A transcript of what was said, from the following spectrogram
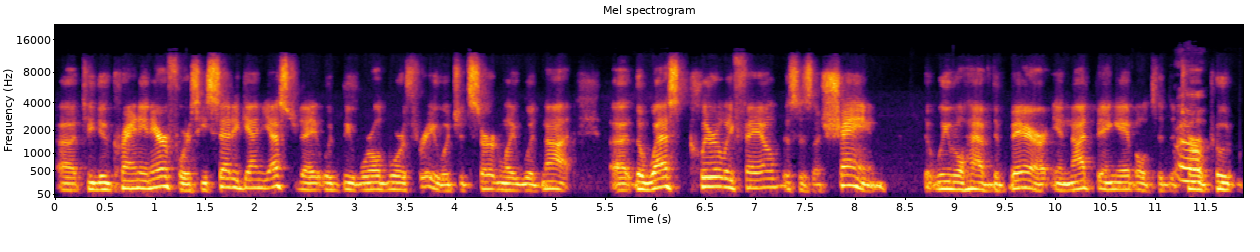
uh, to the Ukrainian Air Force. He said again yesterday it would be World War III, which it certainly would not. Uh, the West clearly failed. This is a shame that we will have to bear in not being able to deter well, Putin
